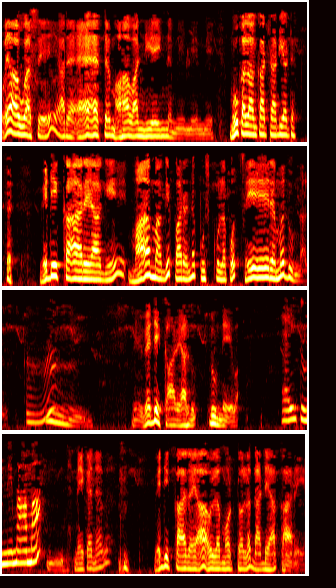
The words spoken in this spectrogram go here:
ඔය අවුස්සේ අර ඈත මහවන්නියේ ඉන්න මේ මේ මේ මූකලංකට අඩියට වෙදිකාරයාගේ මාමගේ පරණ පුස්කුල පොත් සේරම දුන්නලු. මේ වෙදිකාරයාලු දුන්නේ ඒවා. ඇයි දුන්නේ මාමා? මේක නේද? වෙදිකාරයා ඔල මොට්ටොල දඩයක් කාරේ.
